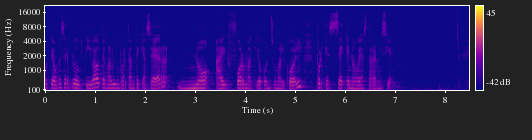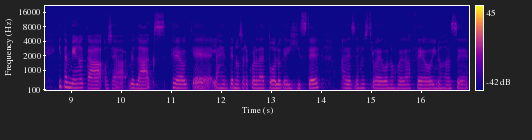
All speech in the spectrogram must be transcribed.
o tengo que ser productiva o tengo algo importante que hacer, no hay forma que yo consuma alcohol porque sé que no voy a estar a mi 100. Y también acá, o sea, relax, creo que la gente no se recuerda de todo lo que dijiste. A veces nuestro ego nos juega feo y nos hace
